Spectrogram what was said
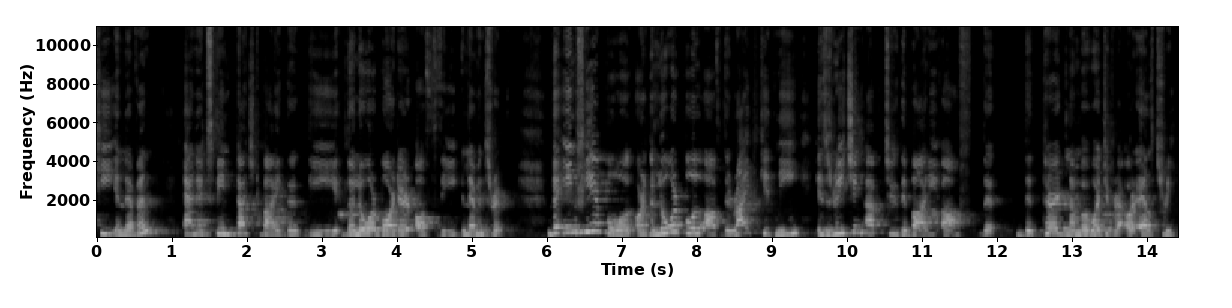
T11 and it's been touched by the, the, the lower border of the 11th rib. The inferior pole or the lower pole of the right kidney is reaching up to the body of the, the third lumbar vertebra or L3.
